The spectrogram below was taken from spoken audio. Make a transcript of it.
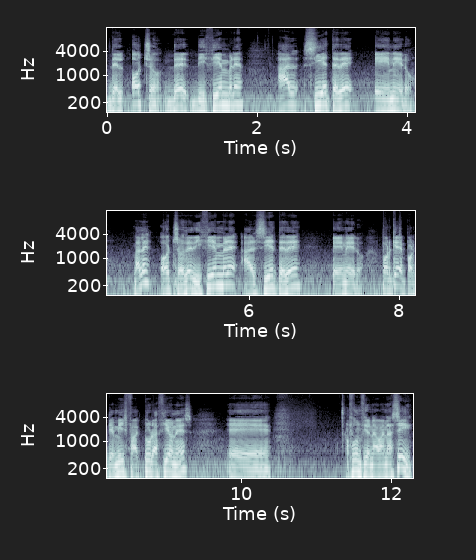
del 8 de diciembre al 7 de enero. ¿Vale? 8 de diciembre al 7 de enero. ¿Por qué? Porque mis facturaciones eh, funcionaban así,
